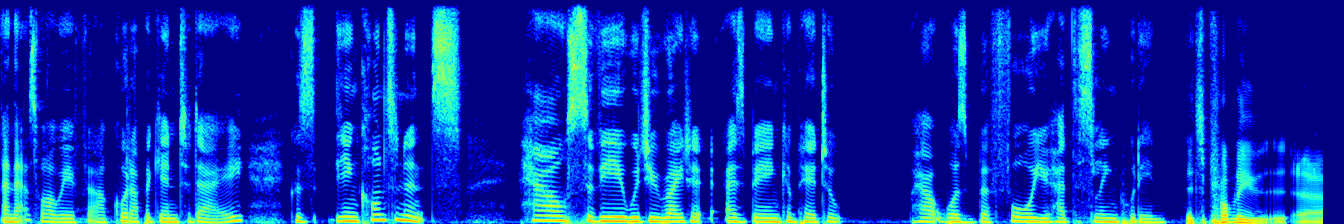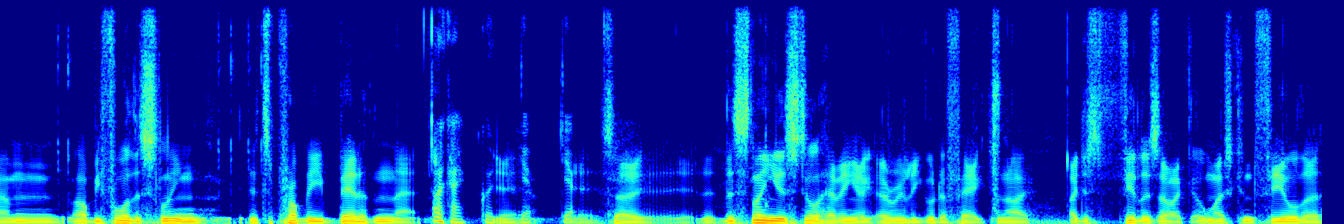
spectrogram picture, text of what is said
and that's why we've uh, caught up again today. Because the incontinence, how severe would you rate it as being compared to how it was before you had the sling put in? It's probably um, well before the sling. It's probably better than that. Okay, good. Yeah, yep. yeah. So the, the sling is still having a, a really good effect, and I, I just feel as though I almost can feel the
